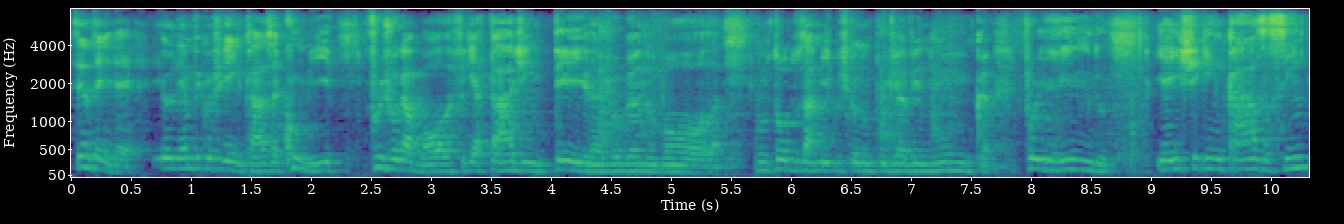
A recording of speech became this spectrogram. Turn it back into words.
você não tem ideia. Eu lembro que eu cheguei em casa, comi, fui jogar bola, fiquei a tarde inteira jogando bola, com todos os amigos que eu não podia ver nunca. Foi lindo. E aí cheguei em casa assim,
